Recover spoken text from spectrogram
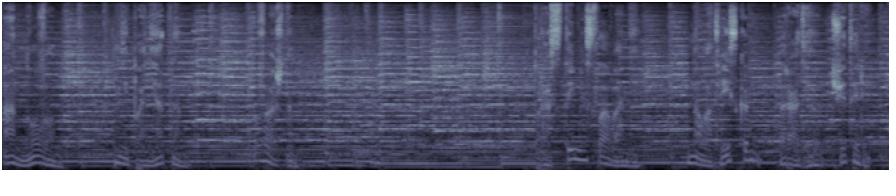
О новом, непонятном, важном. Простыми словами. На Латвийском радио 4.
